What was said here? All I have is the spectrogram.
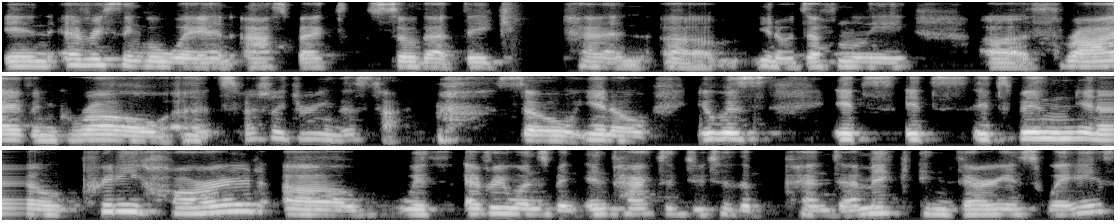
in every single way and aspect so that they can, um, you know, definitely uh, thrive and grow, uh, especially during this time. so you know it was it's it's it's been you know pretty hard uh, with everyone's been impacted due to the pandemic in various ways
